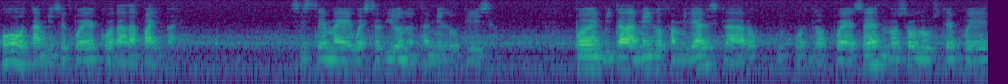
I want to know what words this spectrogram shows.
o también se puede cobrar a PayPal. Sistema de Western Union también lo utiliza. Puedo invitar amigos, familiares, claro, lo puede hacer. No solo usted puede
